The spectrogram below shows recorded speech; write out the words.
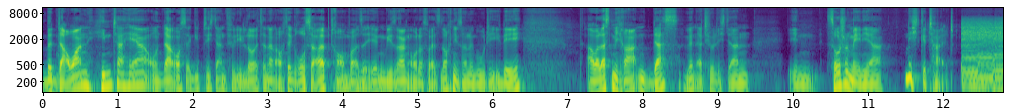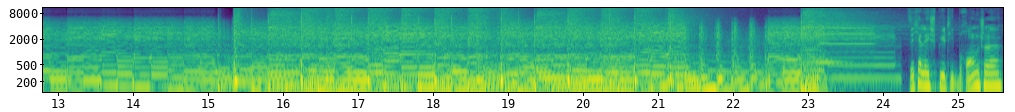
Bedauern hinterher und daraus ergibt sich dann für die Leute dann auch der große Albtraum, weil sie irgendwie sagen, oh, das war jetzt doch nicht so eine gute Idee. Aber lasst mich raten, das wird natürlich dann in Social Media nicht geteilt. Sicherlich spielt die Branche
